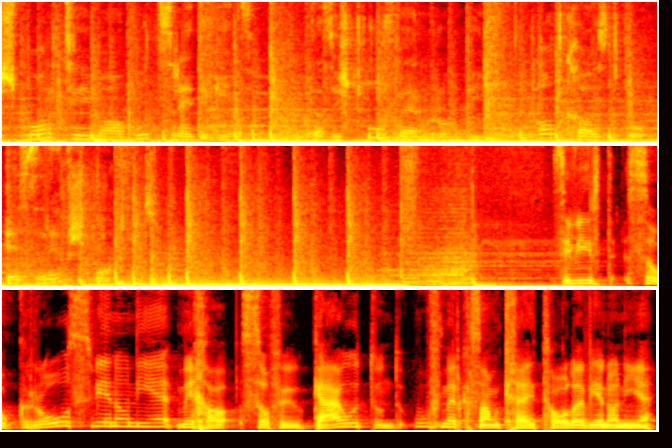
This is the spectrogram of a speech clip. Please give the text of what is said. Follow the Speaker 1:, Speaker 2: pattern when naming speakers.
Speaker 1: Sportthema, das zu reden gibt. Das ist die Aufwärmrunde, der Podcast von SRF Sport.
Speaker 2: Sie wird so groß wie noch nie. Man kann so viel Geld und Aufmerksamkeit holen wie noch nie.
